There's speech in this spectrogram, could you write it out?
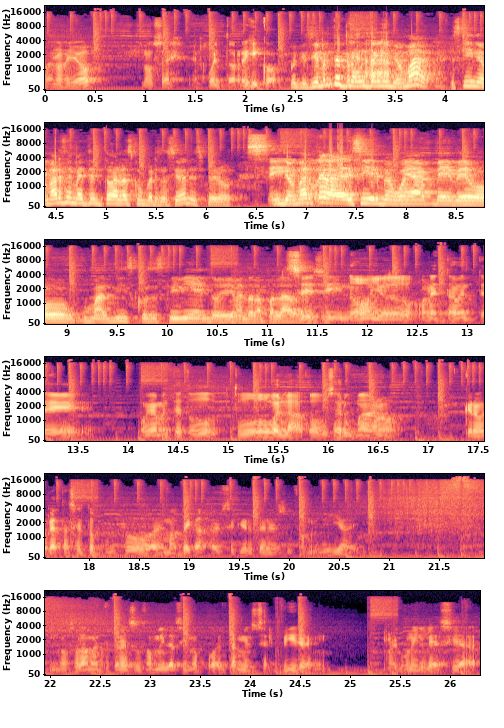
Bueno, yo, no sé, en Puerto Rico. Porque siempre te preguntan Indiomar. Es que Indiomar se mete en todas las conversaciones, pero Sí, Indiomar no, te va a decir, me voy a, veo más discos escribiendo y llevando la palabra. Sí, sí, no, yo honestamente obviamente todo, todo, ¿verdad? Todo ser humano, creo que hasta cierto punto, además de casarse, quiere tener su familia y, y no solamente tener su familia, sino poder también servir en alguna iglesia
